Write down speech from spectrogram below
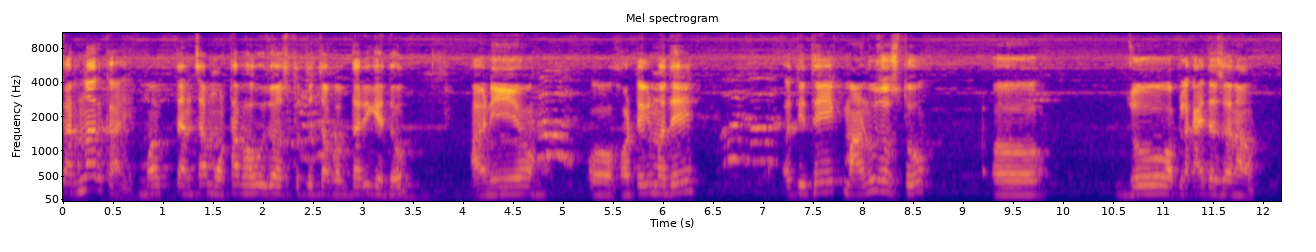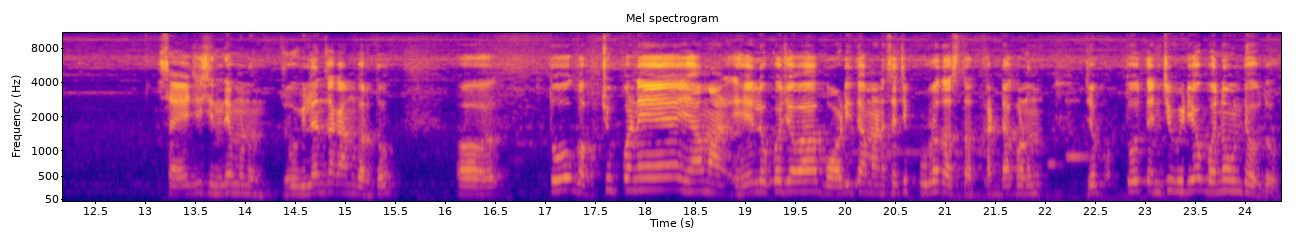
करणार काय? मग त्यांचा मोठा भाऊ जो असतो तो जबाबदारी घेतो. आणि हॉटेलमध्ये तिथे एक माणूस असतो. जो आपला काय त्याचं नाव? सयाजी शिंदे म्हणून जो विलनचं काम करतो. तो गपचूपपणे ह्या मा हे लोक जेव्हा बॉडी त्या माणसाची पुरत असतात खड्डा खणून जे तो त्यांची व्हिडिओ बनवून ठेवतो.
